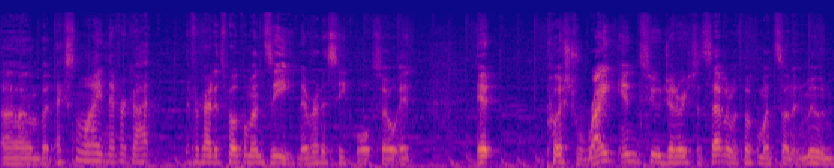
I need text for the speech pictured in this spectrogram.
Um, but X and Y never got never got its Pokemon Z, never had a sequel, so it it pushed right into Generation Seven with Pokemon Sun and Moon.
